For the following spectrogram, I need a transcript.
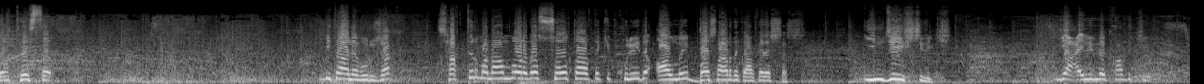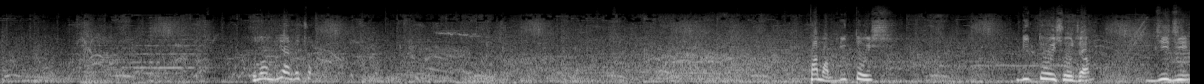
Ya Testa bir tane vuracak. Çaktırmadan bu arada sol taraftaki kuleyi de almayı başardık arkadaşlar. İnce işçilik. Ya elimde kaldı ki. Ulan bir yerde çok... Tamam bitti o iş. Bitti o iş hocam. Cici.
